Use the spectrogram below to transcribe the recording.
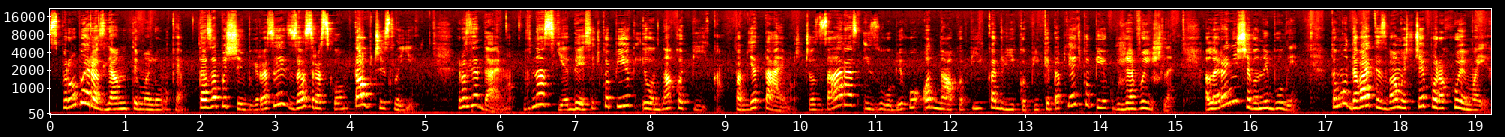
Спробуй розглянути малюнки та запиши вирази за зразком та обчисли їх. Розглядаємо. В нас є 10 копійок і 1 копійка. Пам'ятаємо, що зараз із обігу 1 копійка, 2 копійки та 5 копійок вже вийшли. Але раніше вони були. Тому давайте з вами ще порахуємо їх.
